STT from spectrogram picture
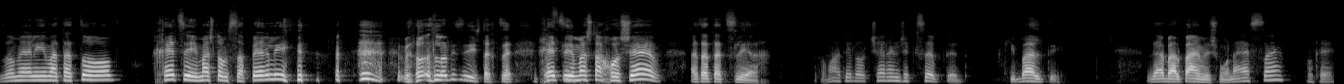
אז הוא אומר לי, אם אתה טוב, חצי ממה שאתה מספר לי, ולא לא ניסיתי להשתחצן, חצי ממה שאתה חושב, אתה תצליח. אמרתי לו, challenge accepted, קיבלתי. זה היה ב-2018, אוקיי.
